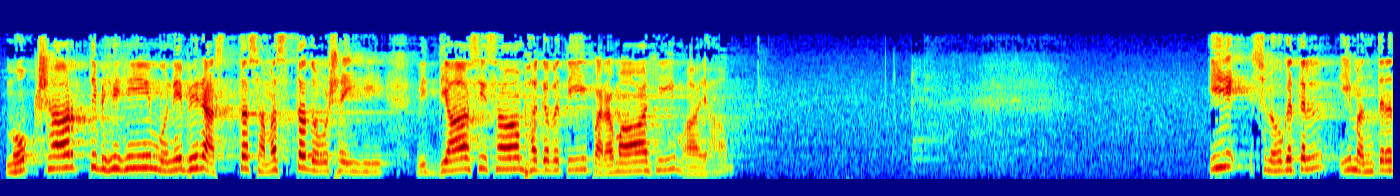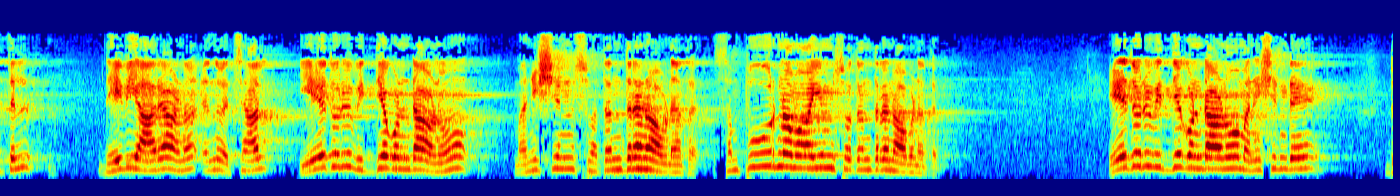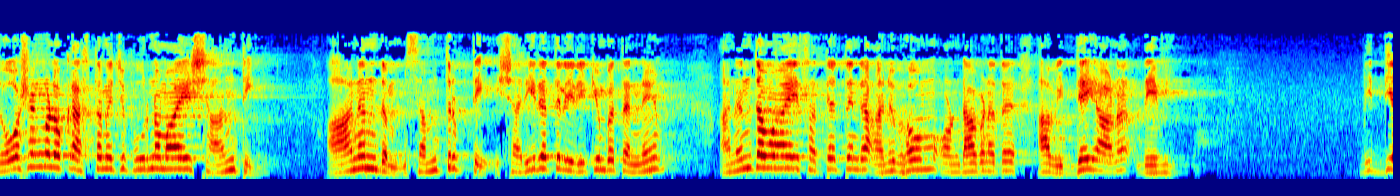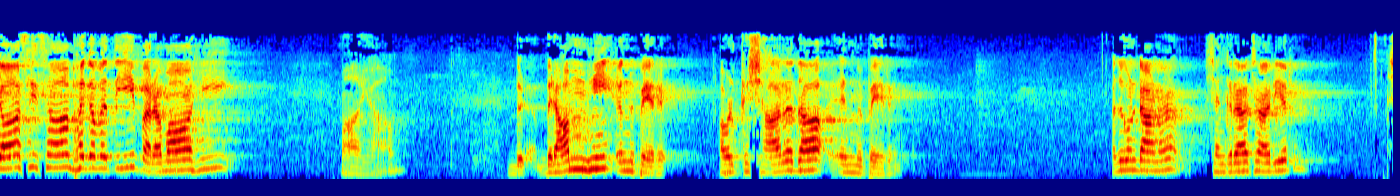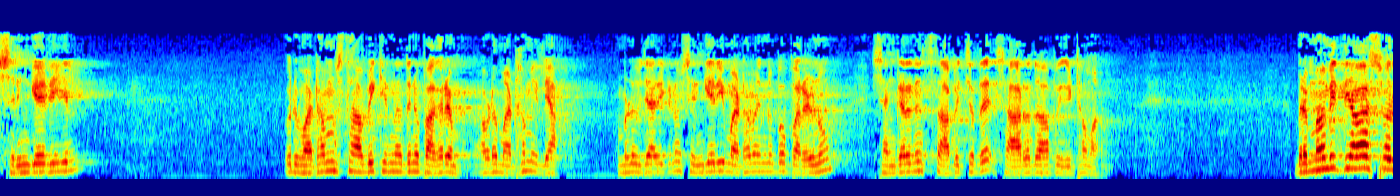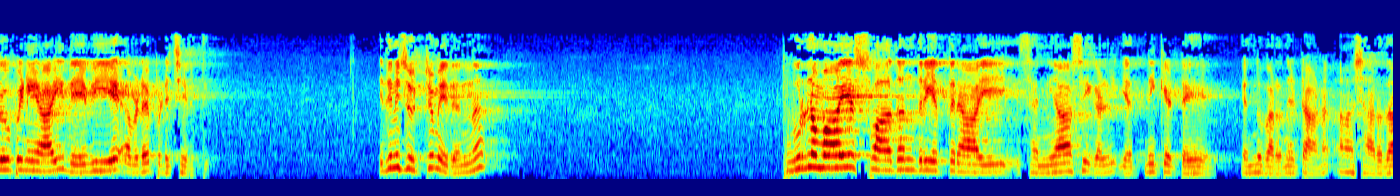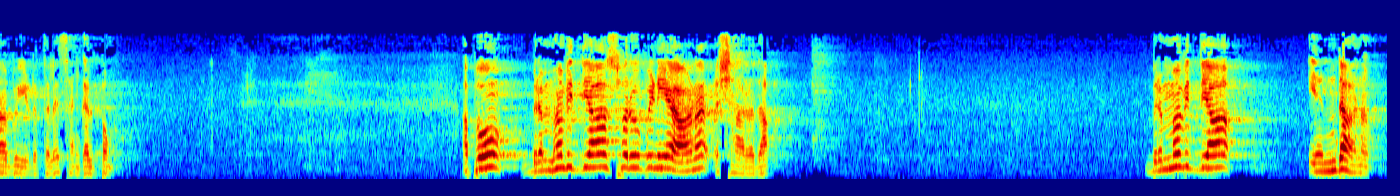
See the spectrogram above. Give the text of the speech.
മോക്ഷാർത്തിഭി മുനിഭിരസ്ത വിദ്യാസിസാ ഭഗവതി പരമാഹി മായാം. ഈ ശ്ലോകത്തിൽ ഈ മന്ത്രത്തിൽ ദേവി ആരാണ് എന്ന് വെച്ചാൽ ഏതൊരു വിദ്യ കൊണ്ടാണോ മനുഷ്യൻ സ്വതന്ത്രനാവണത് സമ്പൂർണമായും സ്വതന്ത്രനാവണത്. ഏതൊരു വിദ്യ കൊണ്ടാണോ മനുഷ്യന്റെ ദോഷങ്ങളൊക്കെ അസ്തമിച്ച് പൂർണമായ ശാന്തി ആനന്ദം സംതൃപ്തി ശരീരത്തിൽ ഇരിക്കുമ്പോ തന്നെ അനന്തമായ സത്യത്തിന്റെ അനുഭവം ഉണ്ടാവണത് ആ വിദ്യയാണ് ദേവി. വിദ്യാസിസാ ഭഗവതി പരമാഹി മായാം. ബ്രാഹ്മി എന്നു പേര്. അവൾക്ക് ശാരദ എന്നു പേര്. അതുകൊണ്ടാണ് ശങ്കരാചാര്യർ ശൃംഗേരിയിൽ ഒരു മഠം സ്ഥാപിക്കുന്നതിന് പകരം അവിടെ മഠമില്ല. നമ്മൾ വിചാരിക്കണം ശൃംഗേരി മഠം എന്നിപ്പോ പറയണു ശങ്കരൻ സ്ഥാപിച്ചത് ശാരദാ പീഠമാണ് ബ്രഹ്മവിദ്യാസ്വരൂപിണിയായി ദേവിയെ അവിടെ പിടിച്ചിരുത്തി. ഇതിനു ചുറ്റും ഇരുന്ന് പൂർണമായ സ്വാതന്ത്ര്യത്തിനായി സന്യാസികൾ യത്നിക്കട്ടെ എന്ന് പറഞ്ഞിട്ടാണ് ആ ശാരദാപീഠത്തിലെ സങ്കല്പം. അപ്പോ ബ്രഹ്മവിദ്യാസ്വരൂപിണിയാണ് ശാരദ. ബ്രഹ്മവിദ്യ എന്താണ്?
